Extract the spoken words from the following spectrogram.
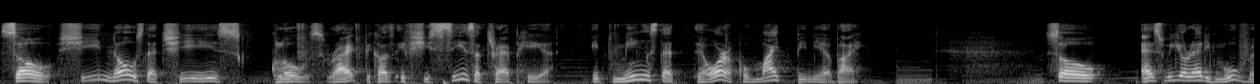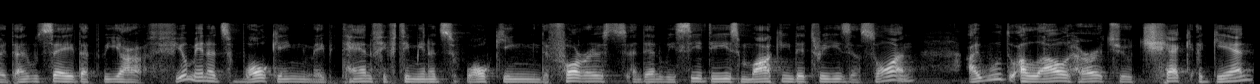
so she knows that she is close, right? Because if she sees a trap here, it means that the oracle might be nearby. So as we already moved, I would say that we are a few minutes walking, maybe 10, 15 minutes walking the forests, and then we see these marking the trees and so on. I would allow her to check again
